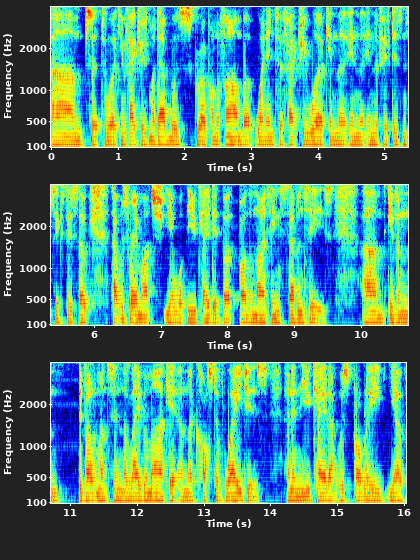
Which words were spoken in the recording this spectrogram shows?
um, to, to work in factories. My dad was grew up on a farm, but went into factory work in the in the in the 50s and 60s. So that was very much, you know, what the UK did. But by the 1970s, um, given developments in the labour market and the cost of wages. And in the UK, that was probably you know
